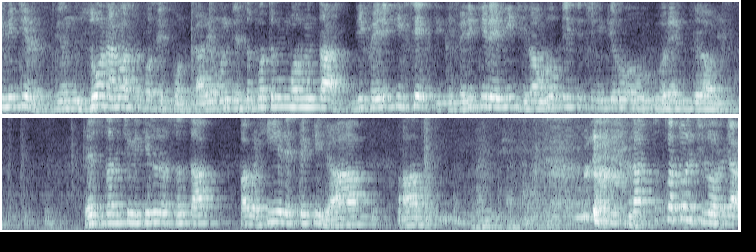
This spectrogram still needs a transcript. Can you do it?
cimitir din zona noastră, pot să-i spun, care unde se pot înmormânta diferite secte, diferite religii la un loc, este cimitirul Red de la Unit. Restul toate cimitirile sunt a parohiei respective, a, a ca catolicilor, ia,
